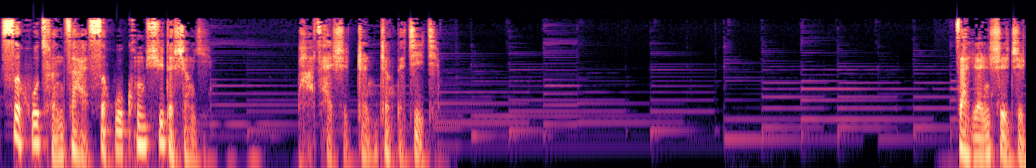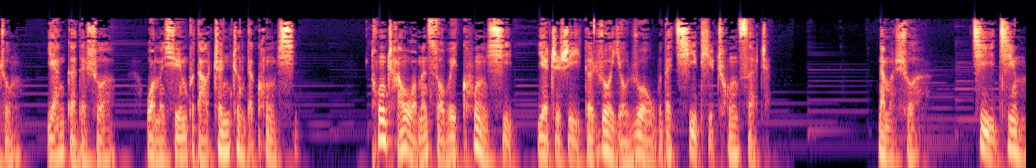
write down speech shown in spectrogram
似乎存在、似乎空虚的声音，怕才是真正的寂静。在人世之中，严格的说，我们寻不到真正的空隙。通常，我们所谓空隙，也只是一个若有若无的气体充塞着。那么说，寂静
